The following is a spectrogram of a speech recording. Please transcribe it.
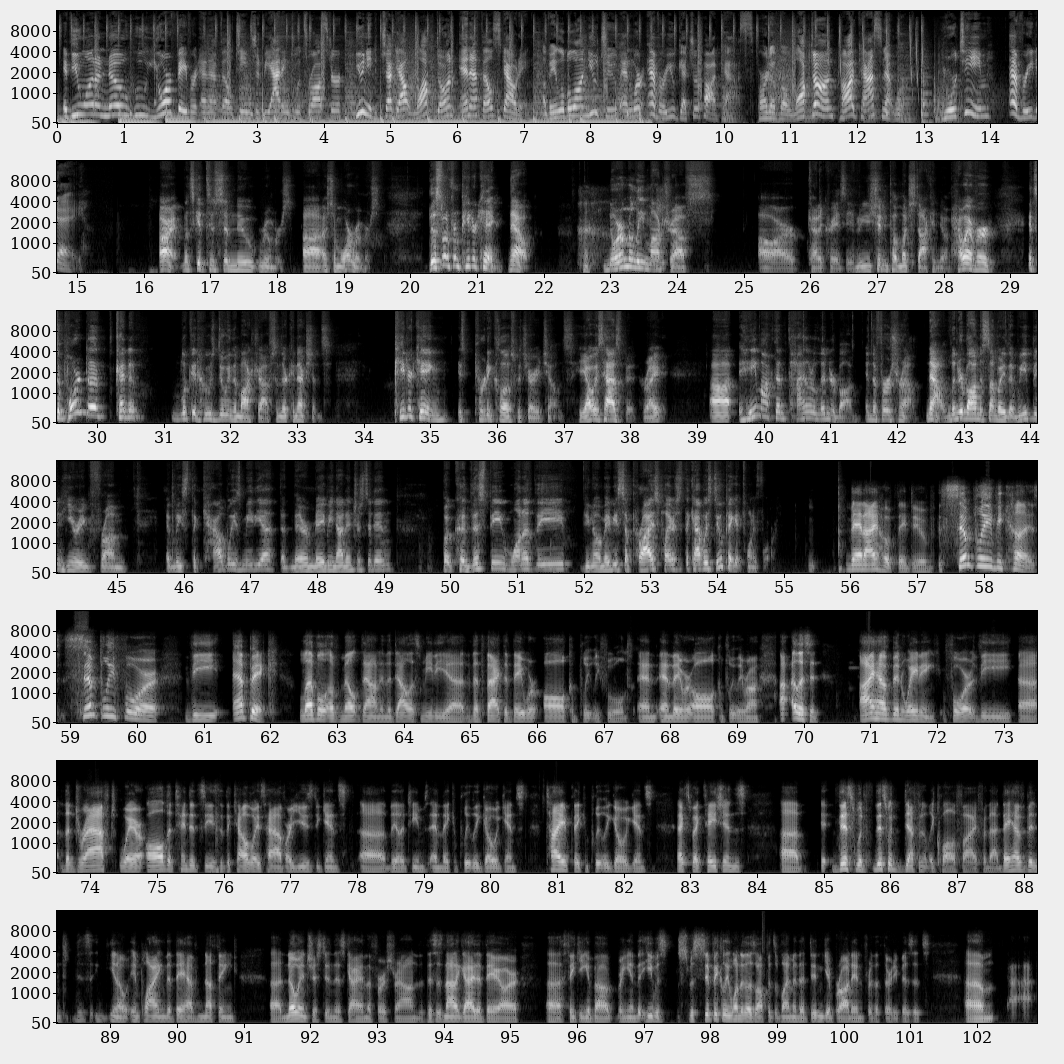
If you want to know who your favorite NFL team should be adding to its roster, you need to check out Locked On NFL Scouting, Available on YouTube and wherever you get your podcasts. Part of the Locked On Podcast Network. Your team every day. All right, let's get to some new rumors, uh, some more rumors. This one from Peter King. Now, normally mock drafts are kind of crazy, and you shouldn't put much stock into them. However, it's important to kind of look at who's doing the mock drafts and their connections. Peter King is pretty close with Jerry Jones. He always has been, right? Uh, he mocked them Tyler Linderbaum in the first round. Now, Linderbaum is somebody that we've been hearing from at least the Cowboys media that they're maybe not interested in. But could this be one of the, you know, maybe surprise players that the Cowboys do pick at 24? Man, I hope they do. Simply because, simply for the epic level of meltdown in the Dallas media, the fact that they were all completely fooled and and they were all completely wrong. Listen, I have been waiting for the uh, the draft where all the tendencies that the Cowboys have are used against uh, the other teams, and they completely go against type. They completely go against expectations. Uh, this would this would definitely qualify for that. They have been, you know, implying that they have nothing, uh, no interest in this guy in the first round. That this is not a guy that they are uh, thinking about bringing in. That he was specifically one of those offensive linemen that didn't get brought in for the 30 visits. Um,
